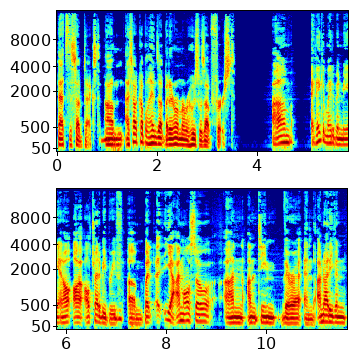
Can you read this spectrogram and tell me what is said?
That's the subtext. Um, I saw a couple hands up, but I don't remember whose was up first. Um, I think it might have been me, and I'll I'll try to be brief. Mm-hmm. Um, but uh, yeah, I'm also on on Team Vera, and I'm not even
